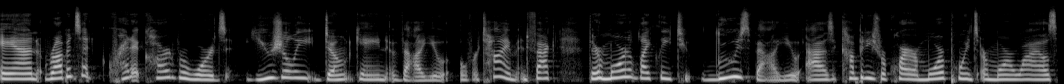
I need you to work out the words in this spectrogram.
And Robin said credit card rewards usually don't gain value over time. In fact, they're more likely to lose value as companies require more points or more miles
